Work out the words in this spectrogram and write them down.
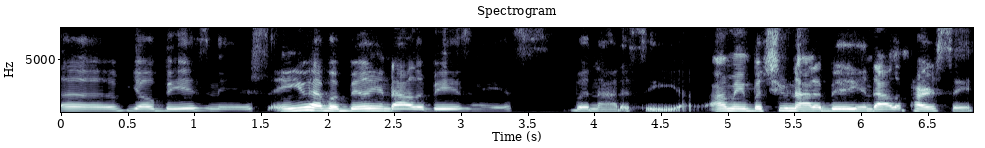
of your business, and you have a billion dollar business but not a CEO. I mean, but you're not a billion dollar person.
